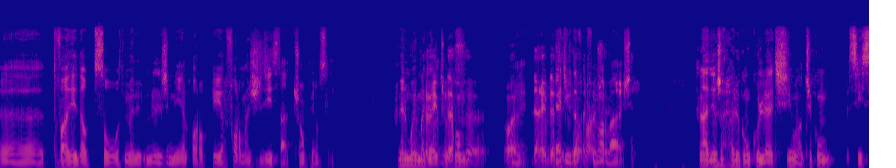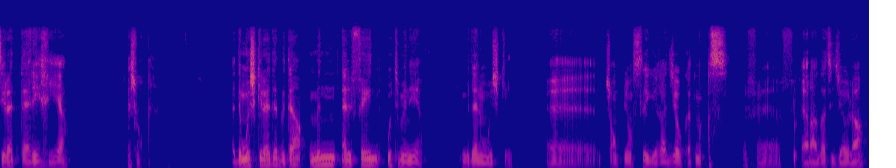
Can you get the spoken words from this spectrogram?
آه، ت valida وتصوت من الجمعية الأوروبية ال format الجديد تاع ال Champions League. حنا المهم غيبدا نعطيكم اللي غيبدا في غادي يبدأ في 2024 2024 حنا غادي نشرحوا لكم كل هذا الشيء ونعطيكم السلسلة التاريخية اش وقع. هذا المشكل هذا بدأ من 2008 بدأ المشكل. ال Champions League غاديه وكتنقص في, في الايرادات ديالها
